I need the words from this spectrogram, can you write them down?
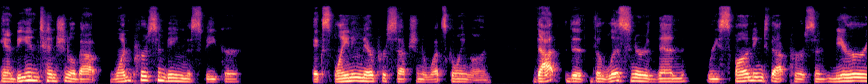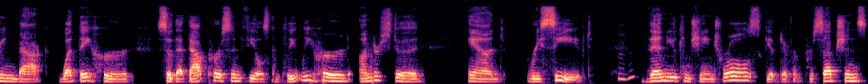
and be intentional about one person being the speaker, explaining their perception of what's going on, that the, the listener then responding to that person, mirroring back what they heard so that that person feels completely heard, understood, and received Mm-hmm. Then you can change roles, give different perceptions,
